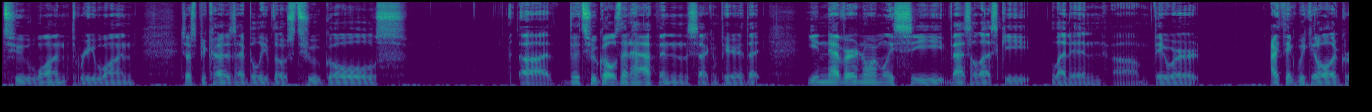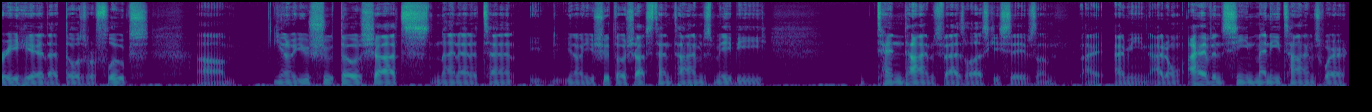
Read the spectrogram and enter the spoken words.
two one, three one, just because I believe those two goals, uh, the two goals that happened in the second period that you never normally see Vasilevskiy let in. Um, they were, I think we could all agree here that those were flukes. Um, you know, you shoot those shots nine out of ten. You, you know, you shoot those shots ten times, maybe ten times Vasilevskiy saves them. I, I mean, I don't, I haven't seen many times where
